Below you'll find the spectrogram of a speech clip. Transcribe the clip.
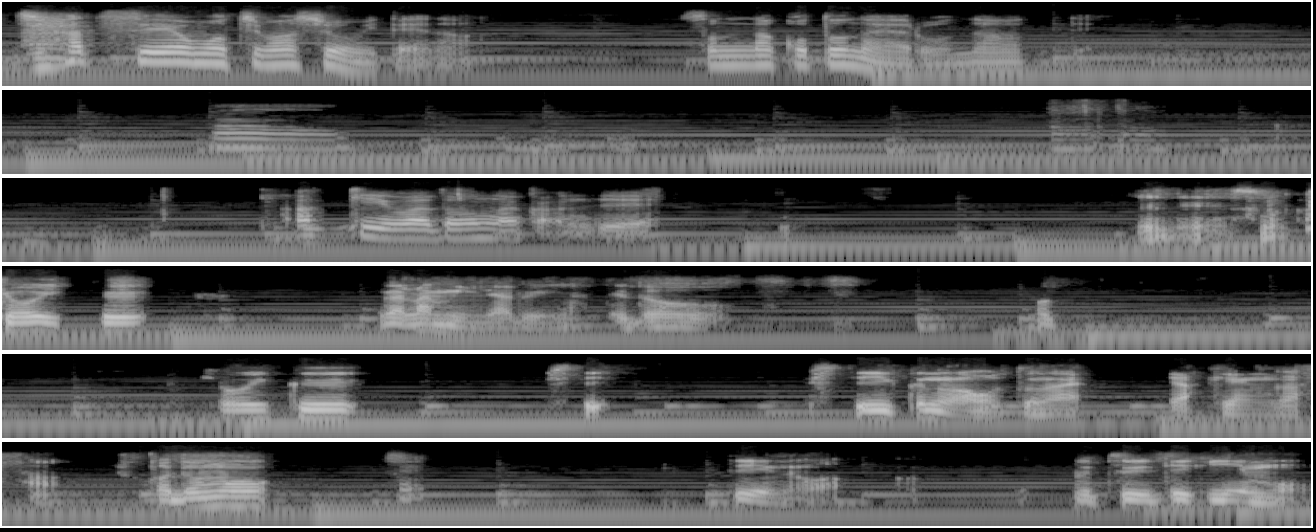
自発性を持ちましょうみたいな。そんなことなんやろうなって。うん。うんアッキーはどんな感じ？でね、その教育絡みになるんやけど、ま教育してしていくのは大人やけんがさ、子供っていうのは物理的にも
